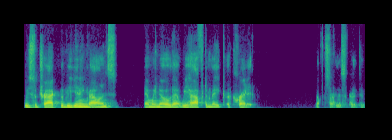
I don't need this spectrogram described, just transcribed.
we subtract the beginning balance, and we know that we have to make a credit. No, sorry, this is credit too.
